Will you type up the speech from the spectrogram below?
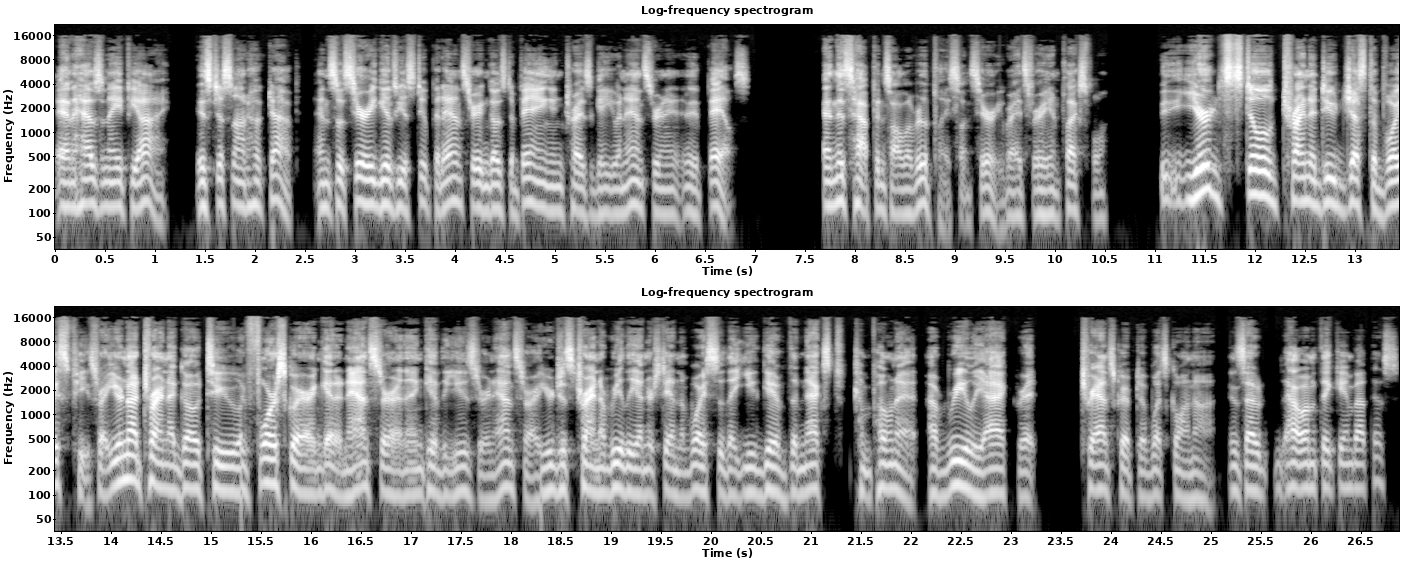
and has an API. It's just not hooked up. And so Siri gives you a stupid answer and goes to Bing and tries to get you an answer and it, it fails. And this happens all over the place on Siri, right? It's very inflexible. you're still trying to do just the voice piece, right? You're not trying to go to Foursquare and get an answer and then give the user an answer. You're just trying to really understand the voice so that you give the next component a really accurate transcript of what's going on. Is that how I'm thinking about this?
